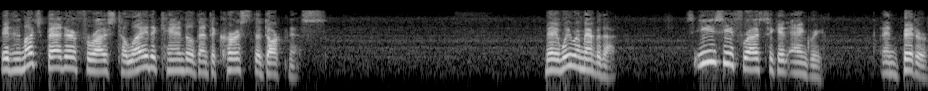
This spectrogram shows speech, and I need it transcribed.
it is much better for us to light a candle than to curse the darkness. May we remember that. It's easy for us to get angry and bitter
